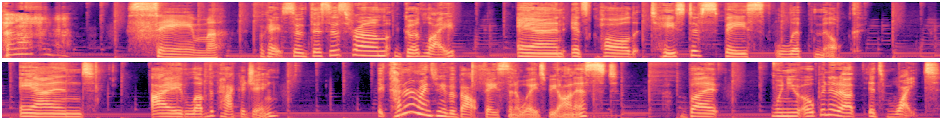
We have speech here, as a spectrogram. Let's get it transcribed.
Same. Okay, so this is from Good Light and it's called Taste of Space Lip Milk. And I love the packaging. It kind of reminds me of About Face in a way, to be honest. But when you open it up, it's white.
